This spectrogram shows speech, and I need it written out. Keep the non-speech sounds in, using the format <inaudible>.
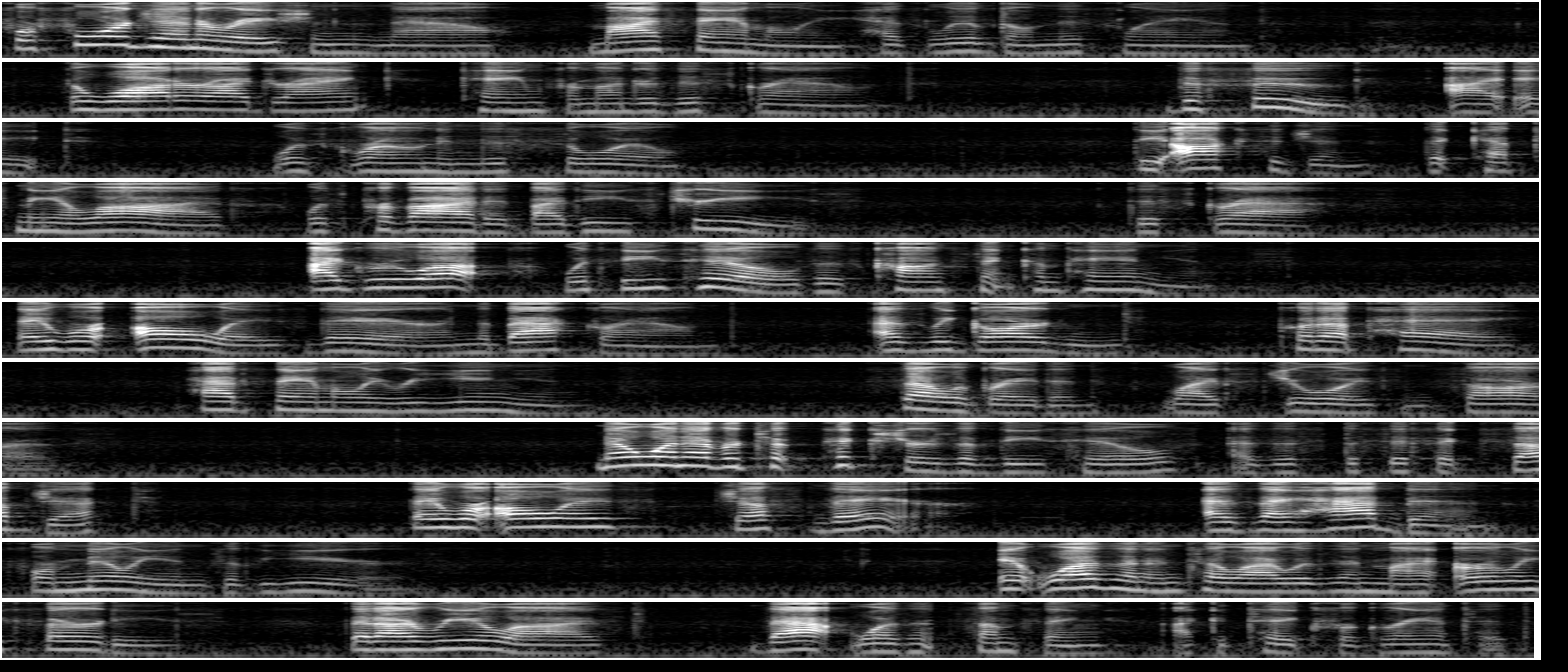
For four generations now, my family has lived on this land. The water I drank came from under this ground. The food I ate was grown in this soil. The oxygen that kept me alive was provided by these trees, this grass. I grew up with these hills as constant companions. They were always there in the background as we gardened, put up hay, had family reunions, celebrated life's joys and sorrows. No one ever took pictures of these hills as a specific subject. They were always just there, as they had been for millions of years. It wasn't until I was in my early 30s that I realized that wasn't something I could take for granted.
